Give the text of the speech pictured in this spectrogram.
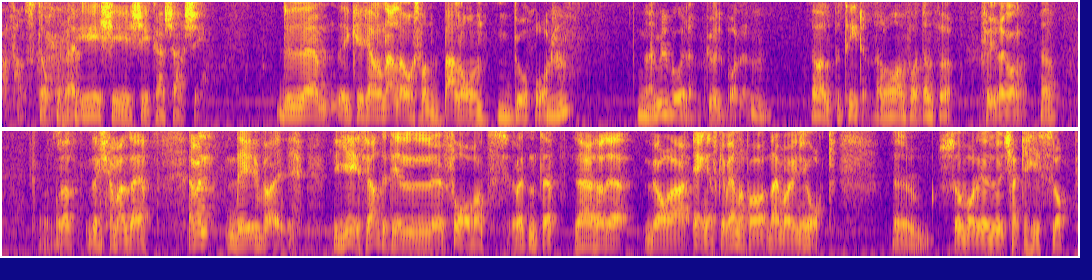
Vad fan står det där? Du, eh, Cristiano Ronaldo har också fått Ballon d'Or. Guldbollen. Guldbollen. Det var väl på tiden. Eller har han fått den för? Fyra gånger. Ja. Så att, det kan man säga. Ja, men det, det ges ju alltid till forwards. Jag vet inte. Jag hörde våra engelska vänner på, när jag var i New York. Eh, Så var det ju Chaka Hislop.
